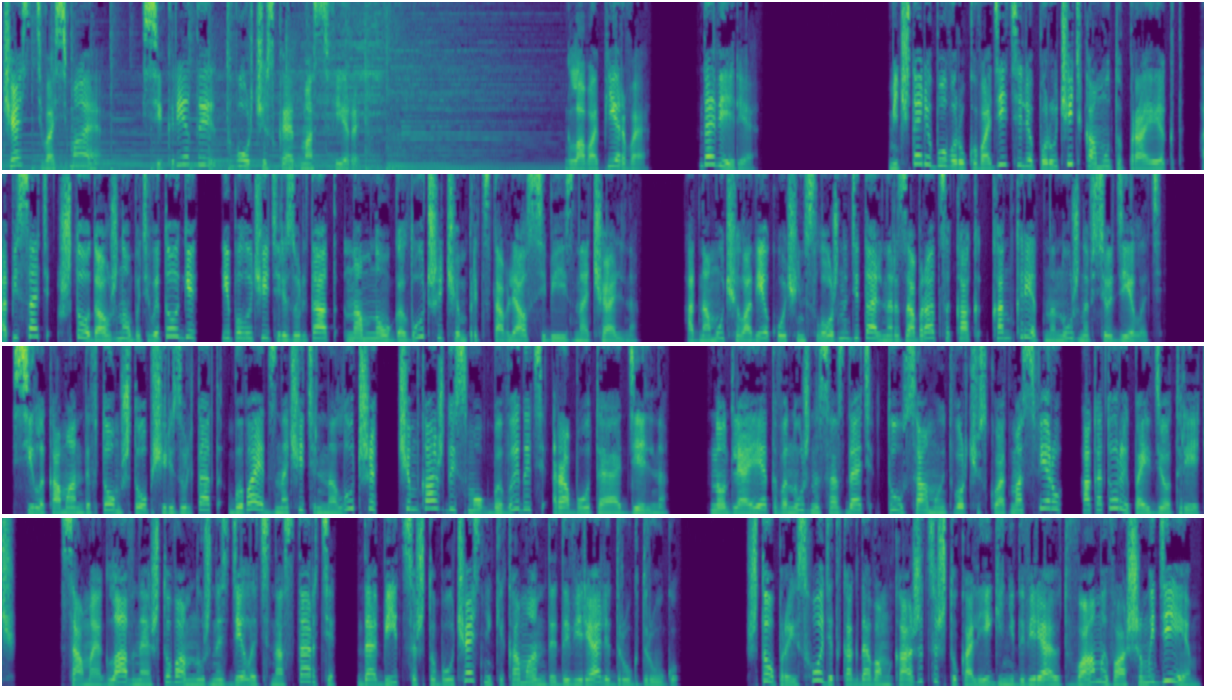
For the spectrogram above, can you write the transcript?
Часть восьмая. Секреты творческой атмосферы. Глава первая. Доверие. Мечта любого руководителя — поручить кому-то проект, описать, что должно быть в итоге, и получить результат намного лучше, чем представлял себе изначально. Одному человеку очень сложно детально разобраться, как конкретно нужно все делать. Сила команды в том, что общий результат бывает значительно лучше, чем каждый смог бы выдать, работая отдельно. Но для этого нужно создать ту самую творческую атмосферу, о которой пойдет речь. Самое главное, что вам нужно сделать на старте, добиться, чтобы участники команды доверяли друг другу. Что происходит, когда вам кажется, что коллеги не доверяют вам и вашим идеям?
